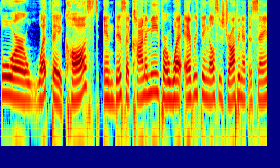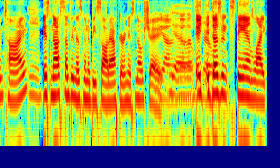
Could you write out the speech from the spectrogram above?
for what they cost in this economy, for what everything else is dropping at the same time, mm. it's not something that's going to be sought after, and it's no shade. Yeah. Yeah. No, that's It, true. it doesn't stand like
